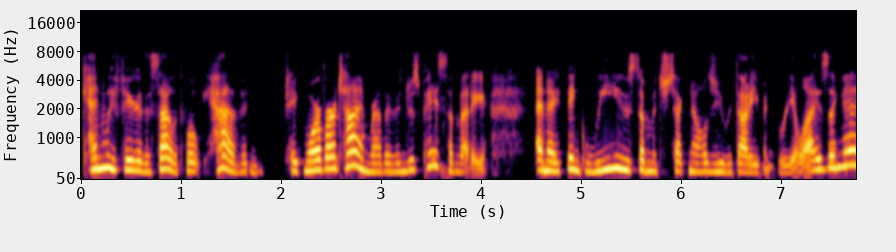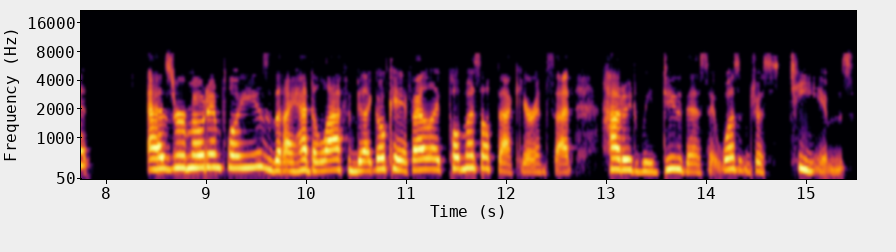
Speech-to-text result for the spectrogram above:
can we figure this out with what we have and take more of our time rather than just pay somebody? And I think we use so much technology without even realizing it as remote employees that I had to laugh and be like, okay, if I like pulled myself back here and said, how did we do this? It wasn't just teams.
